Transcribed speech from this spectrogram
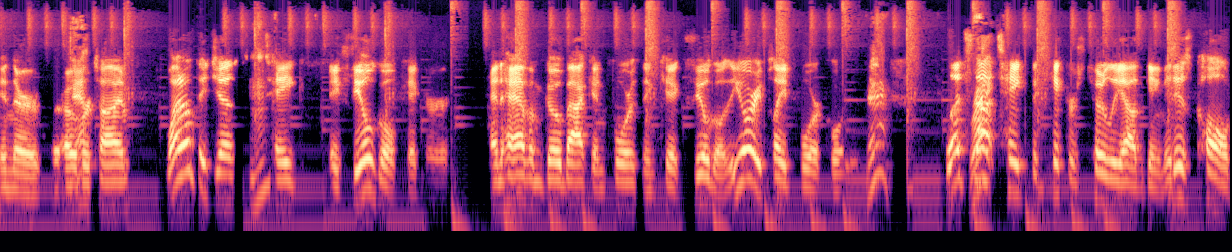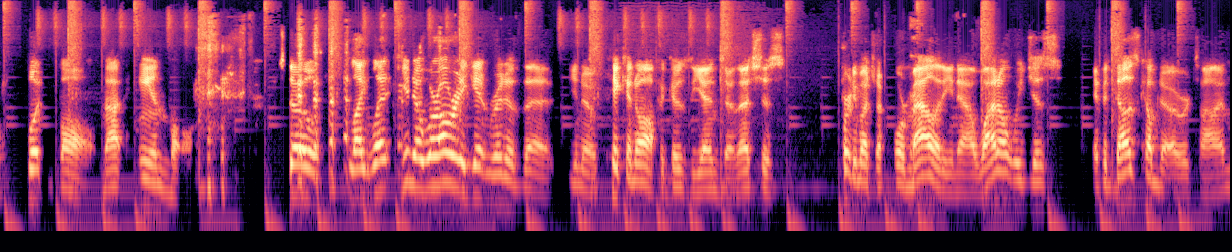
in their, their yeah. overtime? Why don't they just mm-hmm. take a field goal kicker and have them go back and forth and kick field goals? You already played four quarters. Yeah. Let's right. not take the kickers totally out of the game. It is called football, not handball. So, like, let you know, we're already getting rid of the, you know, kicking off. It goes to the end zone. That's just pretty much a formality now. Why don't we just, if it does come to overtime,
